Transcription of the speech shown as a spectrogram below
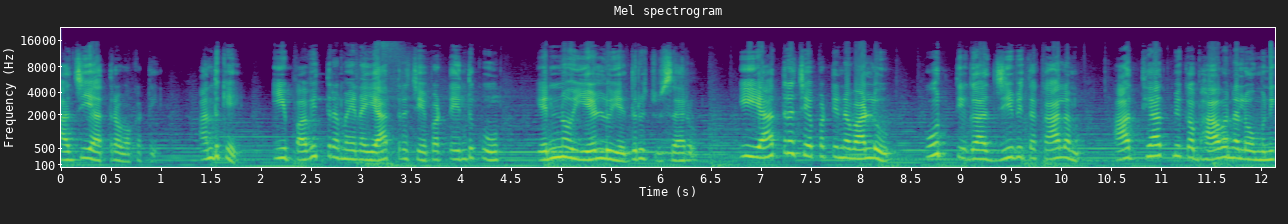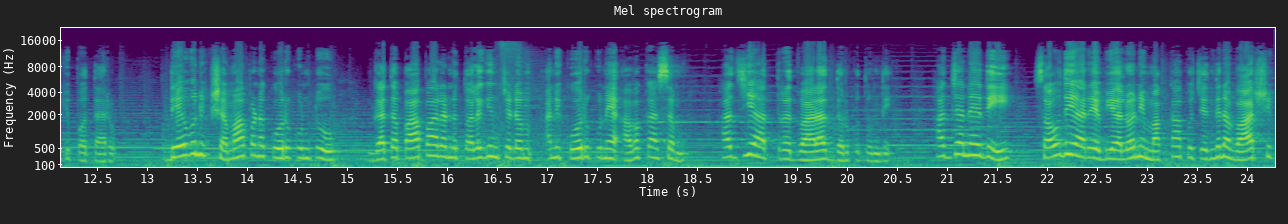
హజ్ యాత్ర ఒకటి. అందుకే ఈ పవిత్రమైన యాత్ర చేపట్టేందుకు ఎన్నో ఏళ్ళు ఎదురు చూశారు ఈ యాత్ర చేపట్టిన వాళ్ళు పూర్తిగా జీవితకాలం ఆధ్యాత్మిక భావనలో మునిగిపోతారు. దేవుని క్షమాపణ కోరుకుంటూ గత పాపాలను తొలగించడం అని కోరుకునే అవకాశం హజ్ యాత్ర ద్వారా దొరుకుతుంది. హజ్ అనేది సౌదీ అరేబియాలోని మక్కాకు చెందిన వార్షిక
